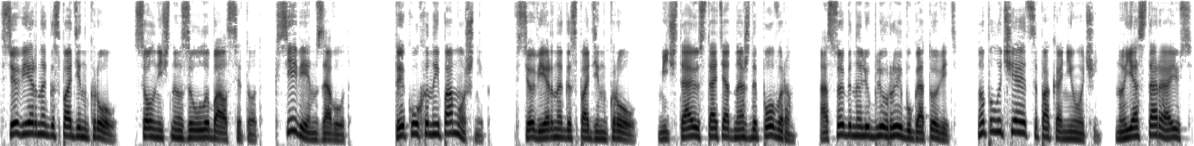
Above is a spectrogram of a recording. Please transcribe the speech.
«Все верно, господин Кроу», — солнечно заулыбался тот. «Ксевием зовут». «Ты кухонный помощник». «Все верно, господин Кроу. Мечтаю стать однажды поваром. Особенно люблю рыбу готовить, но получается пока не очень. Но я стараюсь».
